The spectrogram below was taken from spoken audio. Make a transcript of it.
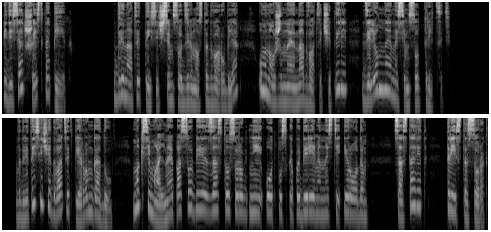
56 копеек. 12 792 рубля, умноженное на 24, деленное на 730. В 2021 году максимальное пособие за 140 дней отпуска по беременности и родам составит 340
